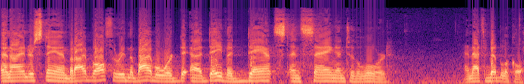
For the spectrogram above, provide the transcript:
And I understand, but I've also read in the Bible where uh, David danced and sang unto the Lord. And that's biblical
